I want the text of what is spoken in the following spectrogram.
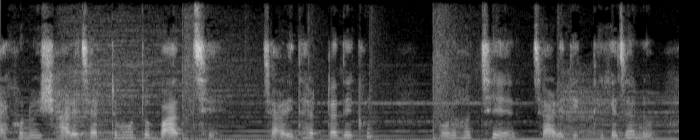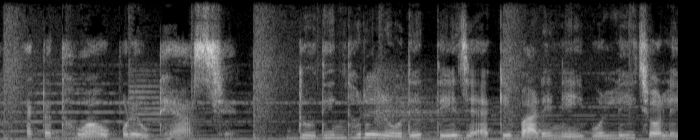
এখন ওই সাড়ে চারটে মতো বাজছে। চারিধারটা দেখুন, মনে হচ্ছে চারিদিক থেকে যেন একটা ধোঁয়া উপরে উঠে আসছে। দুদিন ধরে রোদের তেজ একেবারে নেই বললেই চলে।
